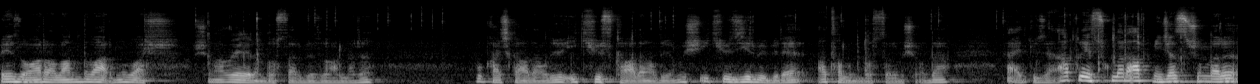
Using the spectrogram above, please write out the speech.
Bezoar alanda var mı? Var. Şuna verelim dostlar bezoarları. Bu kaç K'dan alıyor? 200K'dan alıyormuş. 221'e atalım dostlarım şunu da. Gayet güzel. Upgrade School'ları atmayacağız. Şunları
